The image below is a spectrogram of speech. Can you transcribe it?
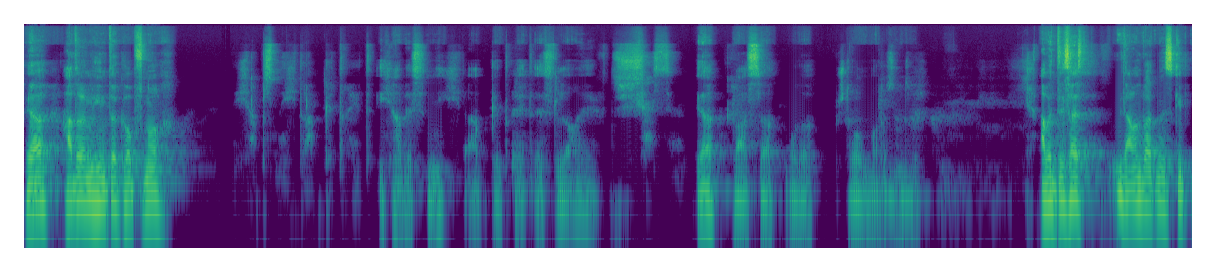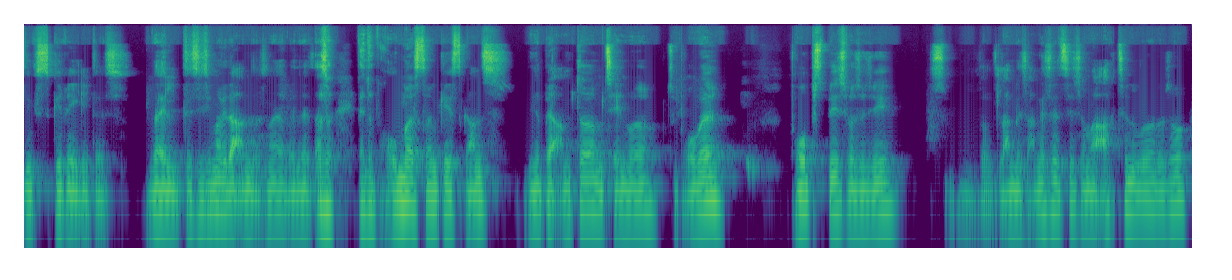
Ja, hat er im Hinterkopf noch, ich habe es nicht abgedreht, ich habe es nicht abgedreht, es läuft, scheiße. Ja, Wasser oder Strom oder so. Aber das heißt, mit anderen Worten, es gibt nichts Geregeltes. Weil das ist immer wieder anders. Ne? Wenn also wenn du Proben hast, dann gehst du ganz wie ein Beamter um 10 Uhr zur Probe, probst bis, was weiß ich, wie lange das angesetzt ist, sagen wir 18 Uhr oder so,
